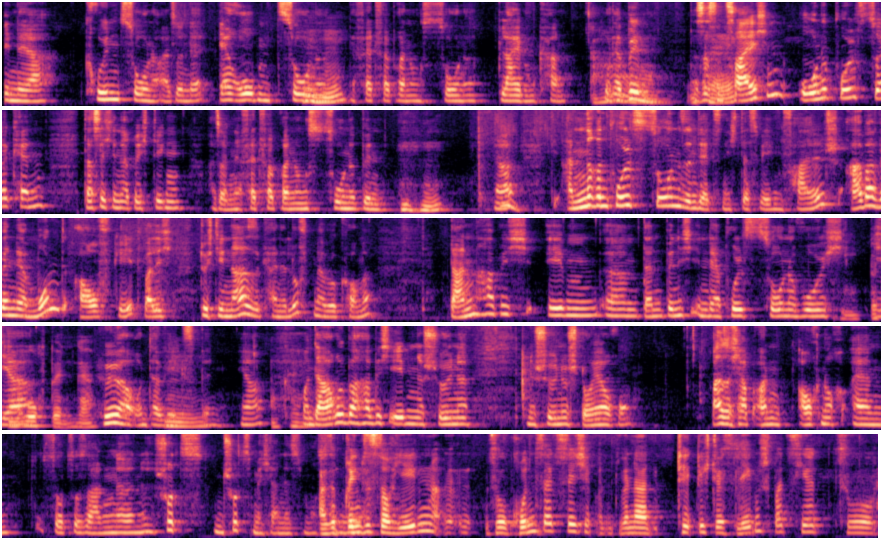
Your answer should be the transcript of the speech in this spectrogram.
in der grünen Zone, also in der aeroben Zone, mhm. der Fettverbrennungszone bleiben kann ah, oder bin. Das okay. ist ein Zeichen, ohne Puls zu erkennen, dass ich in der richtigen, also in der Fettverbrennungszone bin. Mhm. Ja, die anderen Pulszonen sind jetzt nicht deswegen falsch, aber wenn der Mund aufgeht, weil ich durch die Nase keine Luft mehr bekomme, dann habe ich eben, ähm, dann bin ich in der Pulszone, wo ich eher bin, höher unterwegs mhm. bin. Ja? Okay. Und darüber habe ich eben eine schöne, eine schöne Steuerung. Also ich habe auch noch ähm, sozusagen eine Schutz, einen Schutzmechanismus. Also bringt es doch jeden äh, so grundsätzlich, wenn er täglich durchs Leben spaziert,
